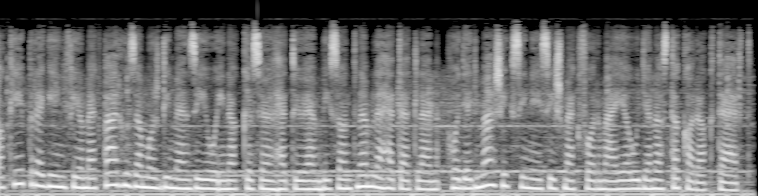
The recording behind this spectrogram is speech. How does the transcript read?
A képregényfilmek párhuzamos dimenzióinak köszönhetően viszont nem lehetetlen, hogy egy másik színész is megformálja ugyanazt a karaktert.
